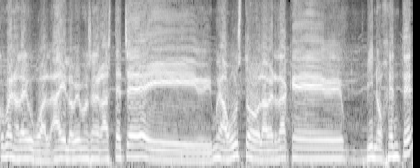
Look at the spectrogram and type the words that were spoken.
Bueno, da igual. Ahí lo vimos en el Gasteche y muy a gusto. La verdad que vino gente.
